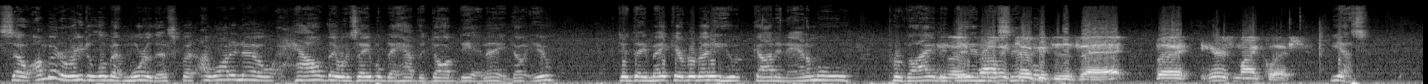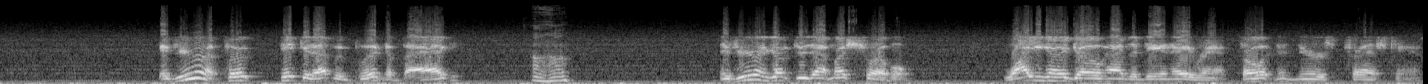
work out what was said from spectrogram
So I'm going to read a little bit more of this, but I want to know how they was able to have the dog DNA, don't you? Did they make everybody who got an animal provide a They DNA probably sample? took it to the vet, but here's my question. yes. If you're going to put, pick it up and put it in a bag, Uh huh. if you're going to go through that much trouble, why are you going to go have the DNA ran? Throw it in the nearest trash can.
